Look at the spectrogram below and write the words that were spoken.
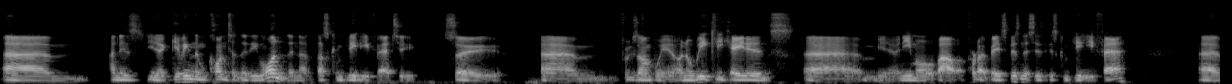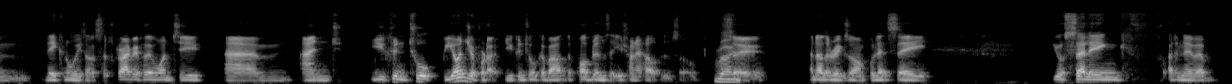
um, and is you know giving them content that they want, then that, that's completely fair too. So, um, for example, you know, on a weekly cadence, um, you know, an email about a product-based business is, is completely fair. Um, they can always unsubscribe if they want to, um, and you can talk beyond your product. You can talk about the problems that you're trying to help them solve. Right. So, another example, let's say you're selling, I don't know, a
